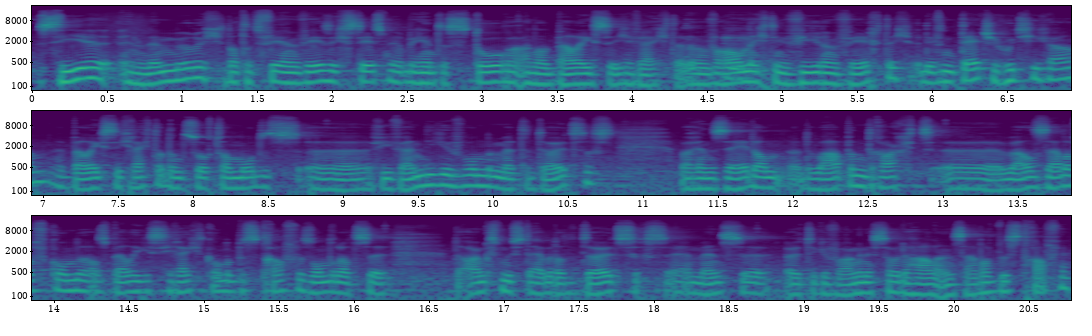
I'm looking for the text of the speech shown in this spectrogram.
zie je in Limburg dat het VNV zich steeds meer begint te storen aan het Belgische gerecht. En vooral 1944. Het heeft een tijdje goed gegaan. Het Belgische gerecht had een soort van modus uh, vivendi gevonden met de Duitsers, waarin zij dan de wapendracht uh, wel zelf konden als Belgisch gerecht konden bestraffen, zonder dat ze de angst moesten hebben dat de Duitsers mensen uit de gevangenis zouden halen en zelf bestraffen.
